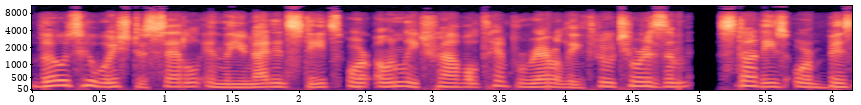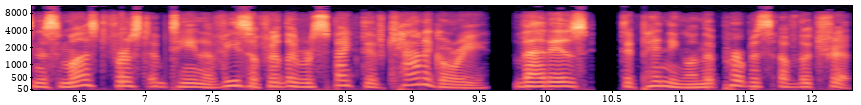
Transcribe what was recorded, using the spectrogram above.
Those who wish to settle in the United States or only travel temporarily through tourism, studies or business must first obtain a visa for the respective category, that is, depending on the purpose of the trip.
